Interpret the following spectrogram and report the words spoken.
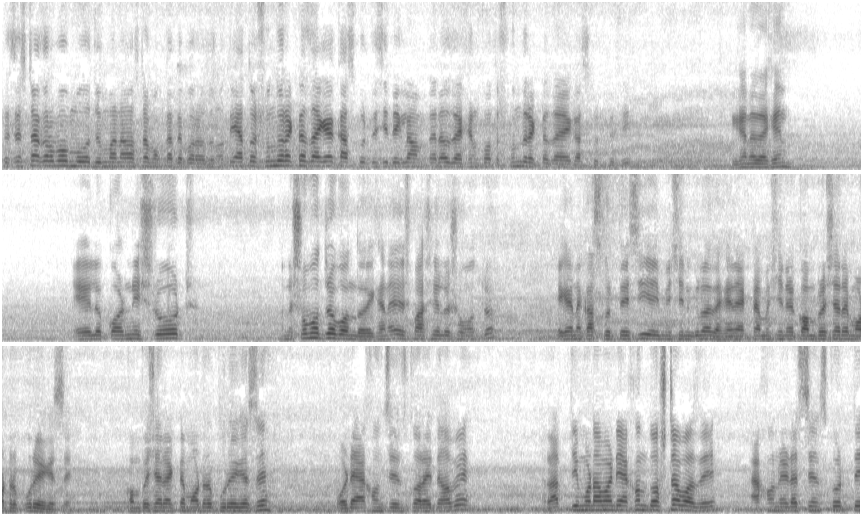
তো চেষ্টা করব ম- জুম্মার নামাজটা মক্কাতে পড়ার জন্য। তো এত সুন্দর একটা জায়গায় কাজ করতেছি, দেখলাম আপনারাও দেখেন কত সুন্দর একটা জায়গায় কাজ করতেছি। এখানে দেখেন এ হলো কর্নিশ রোড মানে সমুদ্র বন্দর এখানে পাশে হলো সমুদ্র। এখানে কাজ করতেছি, এই মেশিনগুলো দেখেন, একটা মেশিনের কম্প্রেসারে মোটর পুড়ে গেছে। কম্প্রেসারে একটা মোটর পুড়ে গেছে, ওটা এখন চেঞ্জ করাইতে হবে। রাত্রি মোটামুটি এখন দশটা বাজে, এখন এটা চেঞ্জ করতে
